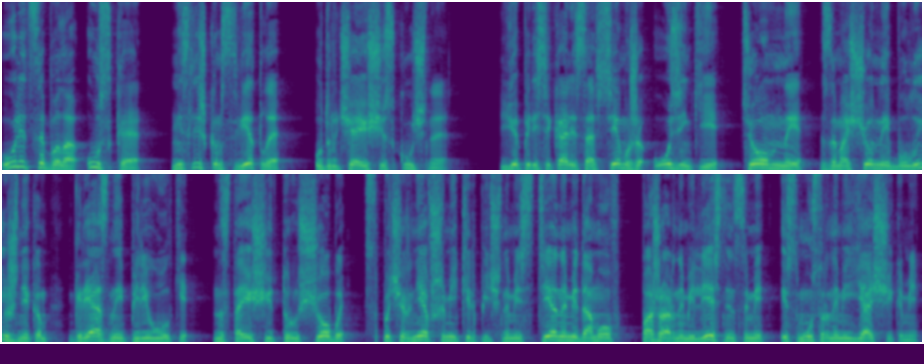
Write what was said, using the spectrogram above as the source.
Улица была узкая, не слишком светлая, удручающе скучная. Ее пересекали совсем уже узенькие, темные, замощенные булыжником грязные переулки – настоящие трущобы с почерневшими кирпичными стенами домов, пожарными лестницами и с мусорными ящиками.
